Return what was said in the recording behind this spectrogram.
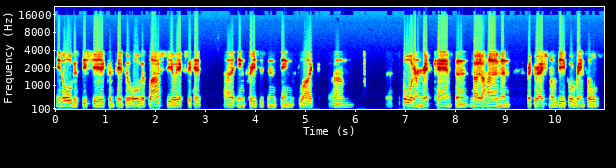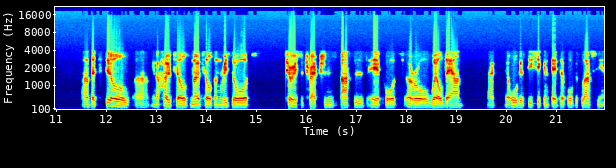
in August this year compared to August last year, we actually had uh, increases in things like um, uh, sport and rec camps and motorhome and recreational vehicle rentals, uh, but still, uh, you know, hotels, motels, and resorts, tourist attractions, buses, airports are all well down uh, August this year compared to August last year.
